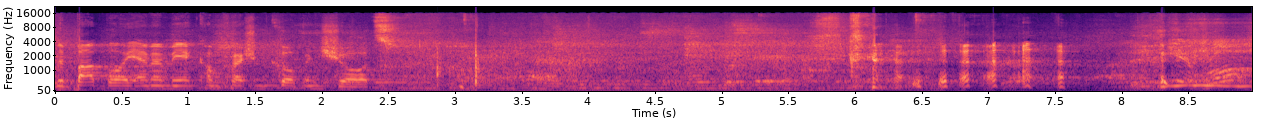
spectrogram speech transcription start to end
the Bad Boy MMA compression cup and shorts. Yeah.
